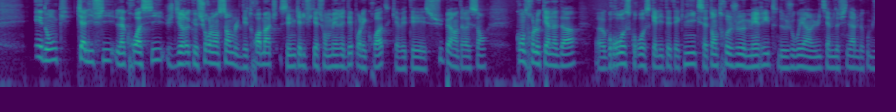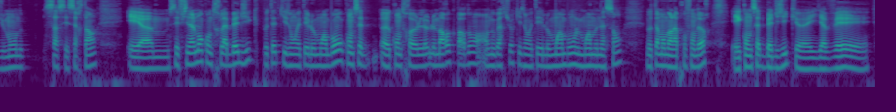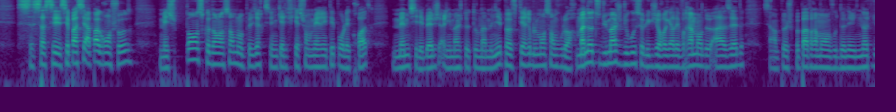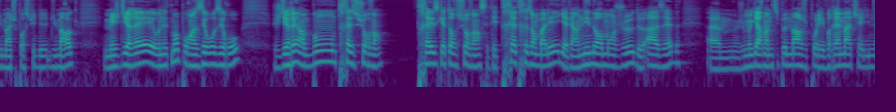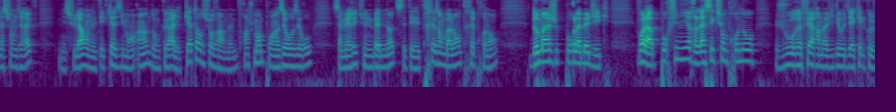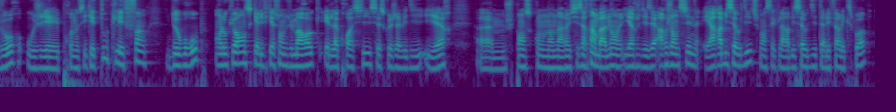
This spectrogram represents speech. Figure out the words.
et donc qualifie la Croatie. Je dirais que sur l'ensemble des trois matchs, c'est une qualification méritée pour les Croates qui avait été super intéressant contre le Canada. Euh, grosse, grosse qualité technique. Cet entrejeu mérite de jouer un huitième de finale de Coupe du Monde, ça c'est certain. Et euh, c'est finalement contre la Belgique, peut-être qu'ils ont été le moins bons, contre, euh, contre le, Maroc pardon, en ouverture, qu'ils ont été le moins bons, le moins menaçant, notamment dans la profondeur. Et contre cette Belgique, euh, il y avait. Ça, ça s'est passé à pas grand-chose. Mais je pense que dans l'ensemble, on peut dire que c'est une qualification méritée pour les Croates, même si les Belges, à l'image de Thomas Meunier, peuvent terriblement s'en vouloir. Ma note du match, du coup, celui que j'ai regardé vraiment de A à Z, c'est un peu, je peux pas vraiment vous donner une note du match pour suite du Maroc, mais je dirais honnêtement pour un 0-0, je dirais un bon 13 sur 20. 13-14 sur 20, c'était très très emballé, il y avait un énorme enjeu de A à Z. Euh, je me garde un petit peu de marge pour les vrais matchs à élimination directe, mais celui-là on était quasiment 1, donc euh, allez, 14 sur 20 même. Franchement, pour un 0-0, ça mérite une belle note, c'était très emballant, très prenant. Dommage pour la Belgique. Voilà, pour finir la section prono, je vous réfère à ma vidéo d'il y a quelques jours où j'ai pronostiqué toutes les fins de groupe, en l'occurrence qualification du Maroc et de la Croatie, c'est ce que j'avais dit hier. Euh, je pense qu'on en a réussi certains. Bah non, hier je disais Argentine et Arabie Saoudite. Je pensais que l'Arabie Saoudite allait faire l'exploit.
